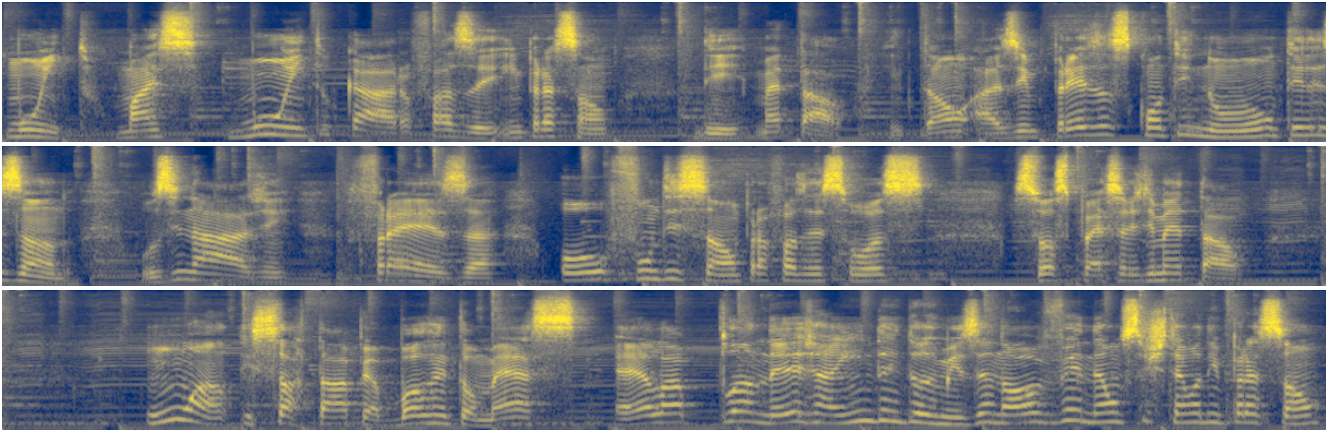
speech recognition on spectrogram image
muito, mas muito caro fazer impressão de metal. Então, as empresas continuam utilizando usinagem, fresa ou fundição para fazer suas, suas peças de metal. Uma startup, a Burlington Mass, ela planeja ainda em 2019 vender um sistema de impressão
